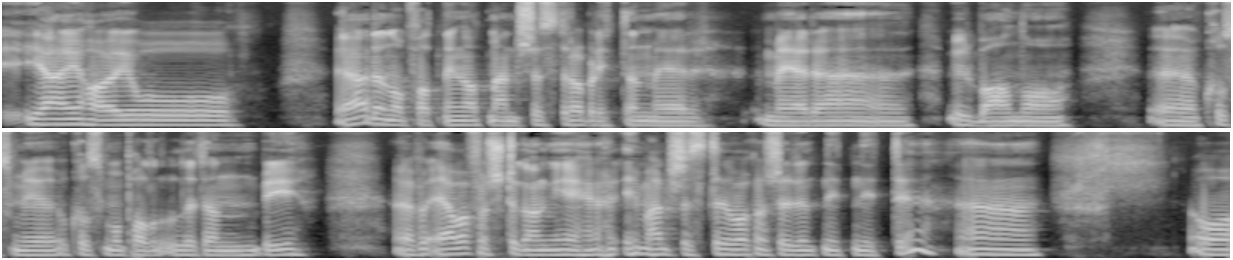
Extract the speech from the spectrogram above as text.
jeg har jo Jeg har den oppfatningen at Manchester har blitt en mer, mer uh, urban og uh, kosmopolitan by. Uh, jeg var første gang i, i, Manchester, det var kanskje rundt 1990. Og,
